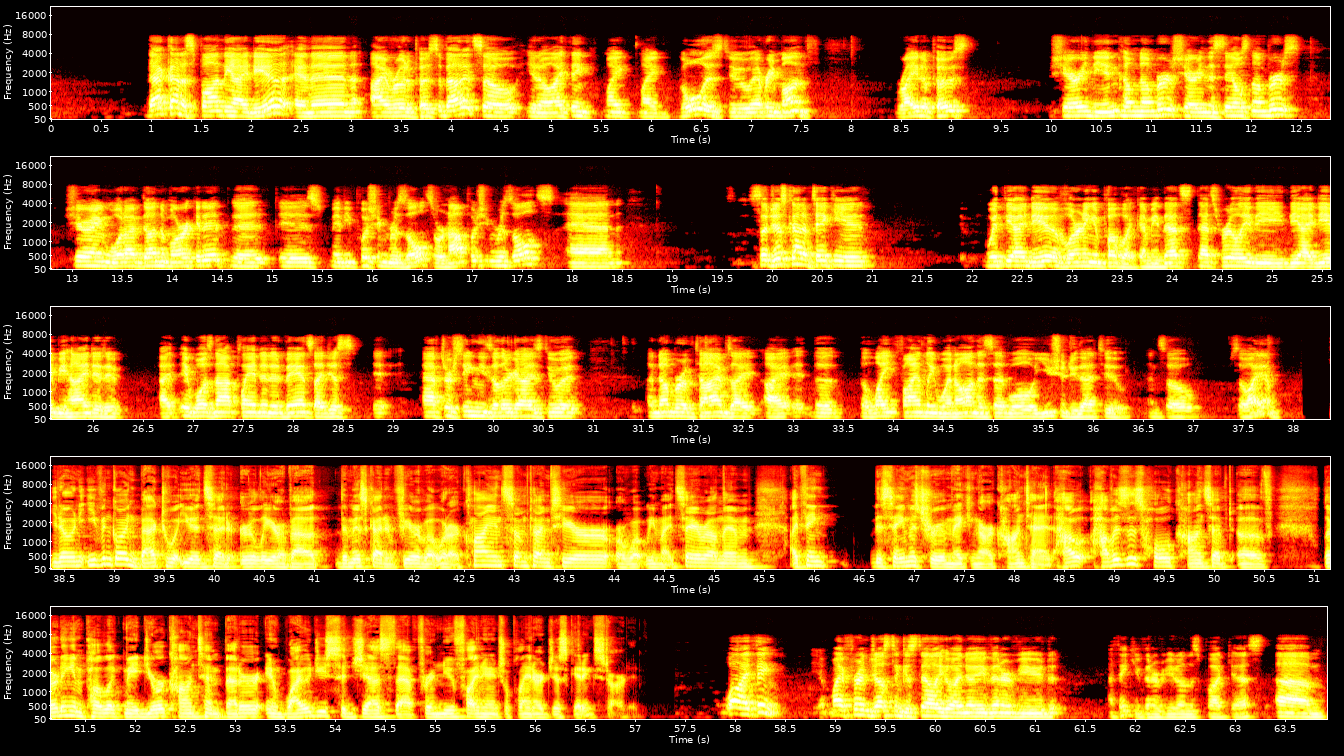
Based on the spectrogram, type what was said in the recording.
that kind of spawned the idea and then I wrote a post about it. So, you know, I think my my goal is to every month write a post sharing the income numbers, sharing the sales numbers, sharing what I've done to market it that is maybe pushing results or not pushing results. And so just kind of taking it with the idea of learning in public. I mean, that's that's really the the idea behind it. It I, it was not planned in advance. I just it, after seeing these other guys do it a number of times, I I the the light finally went on that said, "Well, you should do that too." And so so I am. You know, and even going back to what you had said earlier about the misguided fear about what our clients sometimes hear or what we might say around them, I think the same is true in making our content. How how is this whole concept of learning in public made your content better and why would you suggest that for a new financial planner just getting started? Well, I think my friend Justin Castelli, who I know you've interviewed, I think you've interviewed on this podcast, um,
